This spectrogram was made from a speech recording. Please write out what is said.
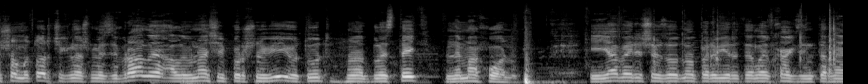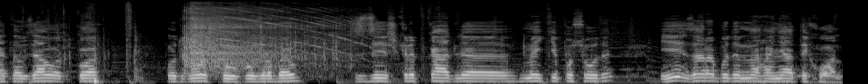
Ну що, моторчик наш ми зібрали, але в нашій поршньовій отут е, блистить, нема хону. І я вирішив заодно перевірити лайфхак з інтернету. Взяв отко, отку штуку зробив зі шкребка для мийки посуди. І зараз будемо наганяти хон.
